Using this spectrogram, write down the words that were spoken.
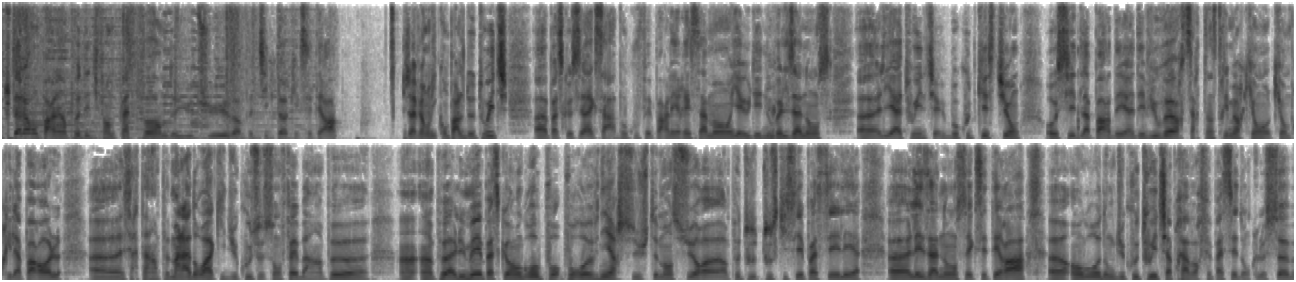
tout à l'heure, on parlait un peu des différentes plateformes, de YouTube, un peu de TikTok, etc. J'avais envie qu'on parle de Twitch euh, parce que c'est vrai que ça a beaucoup fait parler récemment. Il y a eu des nouvelles annonces euh, liées à Twitch. Il y a eu beaucoup de questions aussi de la part des, des viewers, certains streamers qui ont, qui ont pris la parole, euh, certains un peu maladroits qui du coup se sont fait bah, un peu un, un peu allumer parce qu'en gros pour, pour revenir justement sur un peu tout, tout ce qui s'est passé, les, les annonces, etc. En gros donc du coup Twitch après avoir fait passer donc le sub,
